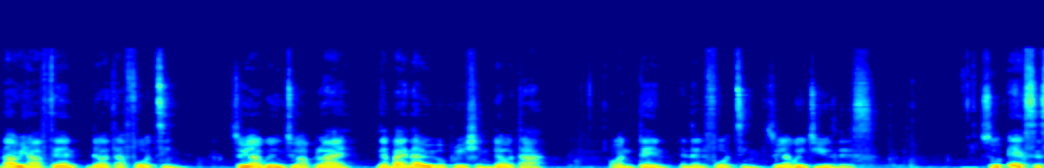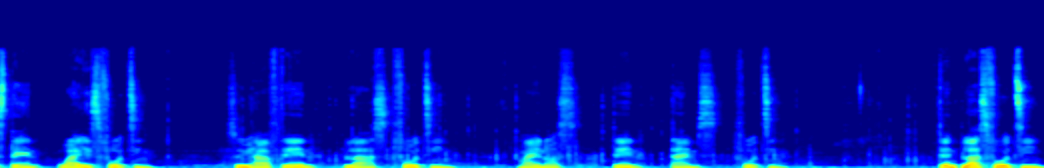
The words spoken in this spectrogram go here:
Now we have 10 delta 14. So we are going to apply the binary operation delta on 10 and then 14. So we are going to use this. So x is 10, y is 14. So we have 10 plus 14 minus 10 times 14. 10 plus 14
